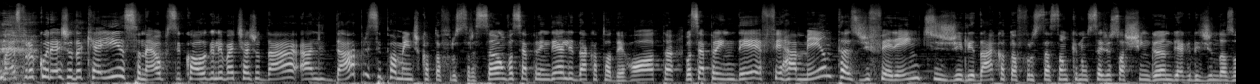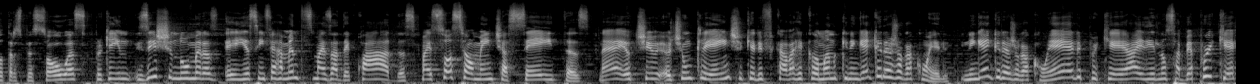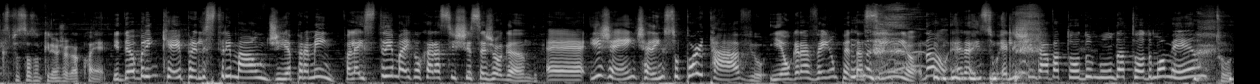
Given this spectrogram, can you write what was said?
mas procure ajuda que é isso, né? O psicólogo ele vai te ajudar a lidar principalmente com a tua frustração, você aprender a lidar com a tua derrota, você aprender ferramentas diferentes de lidar com a tua frustração que não seja só xingando e agredindo as outras pessoas, porque existe inúmeras e assim ferramentas mais adequadas, mais socialmente aceitas, né? Eu tive eu tinha um cliente que ele ficava reclamando que ninguém queria jogar com ele. Ninguém queria jogar com ele porque ah, ele não sabia por que, que as pessoas não queriam jogar com ele. E daí eu brinquei para ele streamar um dia para mim. Falei, streama aí que eu quero assistir você jogando. É, e gente, era insuportável. E eu gravei um pedacinho. não, era isso. Ele xingava todo mundo a todo momento.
